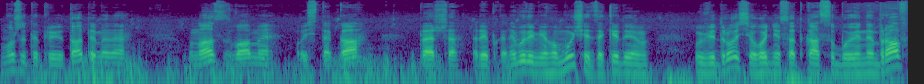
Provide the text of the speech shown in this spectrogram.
можете привітати мене. У нас з вами ось така перша рибка. Не будемо його мучити, закидаємо у відро. Сьогодні садка з собою не брав,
